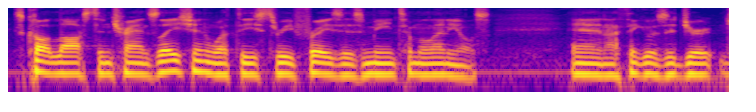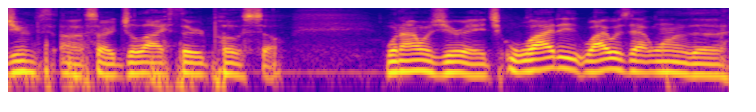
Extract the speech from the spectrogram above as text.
It's called "Lost in Translation: What These Three Phrases Mean to Millennials." And I think it was a Ju- June, uh, sorry, July 3rd post. So when I was your age, why did why was that one of the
